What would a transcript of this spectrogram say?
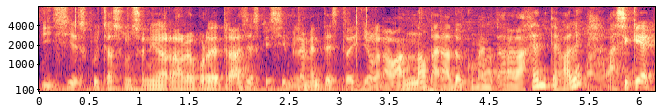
Y si escuchas un sonido raro por detrás es que simplemente estoy yo grabando para documentar a la gente, ¿vale? Así que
